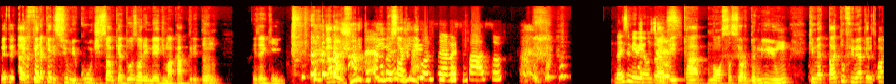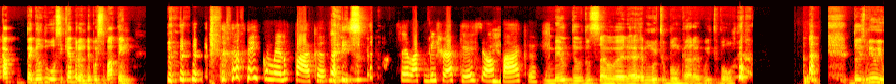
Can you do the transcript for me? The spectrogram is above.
Perfeito. Aí vira aqueles filme cult, sabe, que é duas horas e meia de macaco gritando. Isso aqui. Cara, eu juro que tem uma mensagem ali. Você no espaço. 2001, 2. Nossa senhora, 2001, que metade do filme é aqueles macacos pegando o osso e quebrando, depois se batendo. e comendo paca. É isso. Sei lá que bicho é aquele, se é uma paca. Meu Deus do céu, velho. É muito bom, cara. É muito bom. 2001,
